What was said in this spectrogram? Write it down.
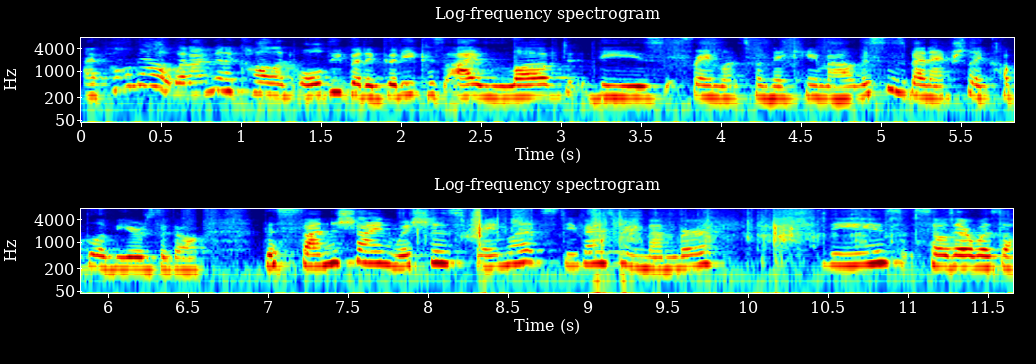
I pulled out what I'm going to call an oldie but a goodie because I loved these framelits when they came out. This has been actually a couple of years ago. The Sunshine Wishes framelits. Do you guys remember these? So there was a,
